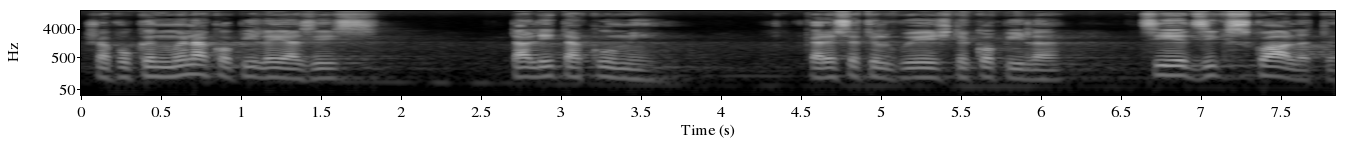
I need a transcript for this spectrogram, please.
Și apucând mâna copilei a zis, Talita cumi, care se tâlcuiește copilă, ție zic scoală-te.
